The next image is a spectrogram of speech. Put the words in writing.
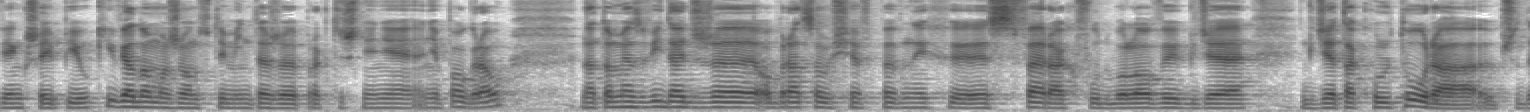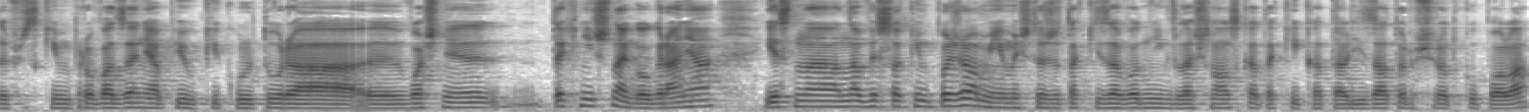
większej piłki. Wiadomo, że on w tym Interze praktycznie nie, nie pograł, Natomiast widać, że obracał się w pewnych e, sferach futbolowych, gdzie, gdzie ta kultura, przede wszystkim prowadzenia piłki, kultura e, właśnie technicznego grania jest na, na wysokim poziomie. I myślę, że taki zawodnik dla Śląska, taki katalizator w środku pola,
